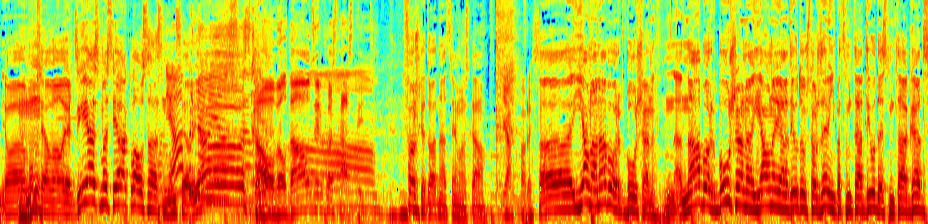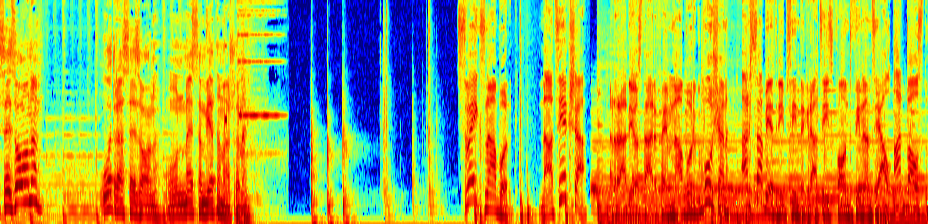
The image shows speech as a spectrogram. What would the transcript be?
jo mm -hmm. mums jau vēl ir dziesmas jāklausās. Un mums jau jāparunājas. jāskat. Kā vēl daudz ir ko stāstīt. Forši, ka tu atnāc ciemos kā. Jā, Horis. Uh, jaunā Nāborga būšana. Nāborga būšana jaunajā 2019. un 2020. gada sezona. Otrā sezona, un mēs esam Vietnamā šodien. Sveiks, Nāburg! Nāc iekšā! Radio Stāra FM Nāburga būšana ar Sabiedrības integrācijas fondu finansiālu atbalstu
